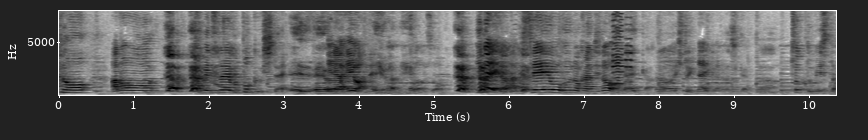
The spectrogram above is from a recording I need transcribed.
あのあの鬼滅の刃っぽくして。え絵は絵はね。絵はね。そうそう。いないからあの西洋風の感じのいないか。うん人いないから。確かにな。ちょっとビスタ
